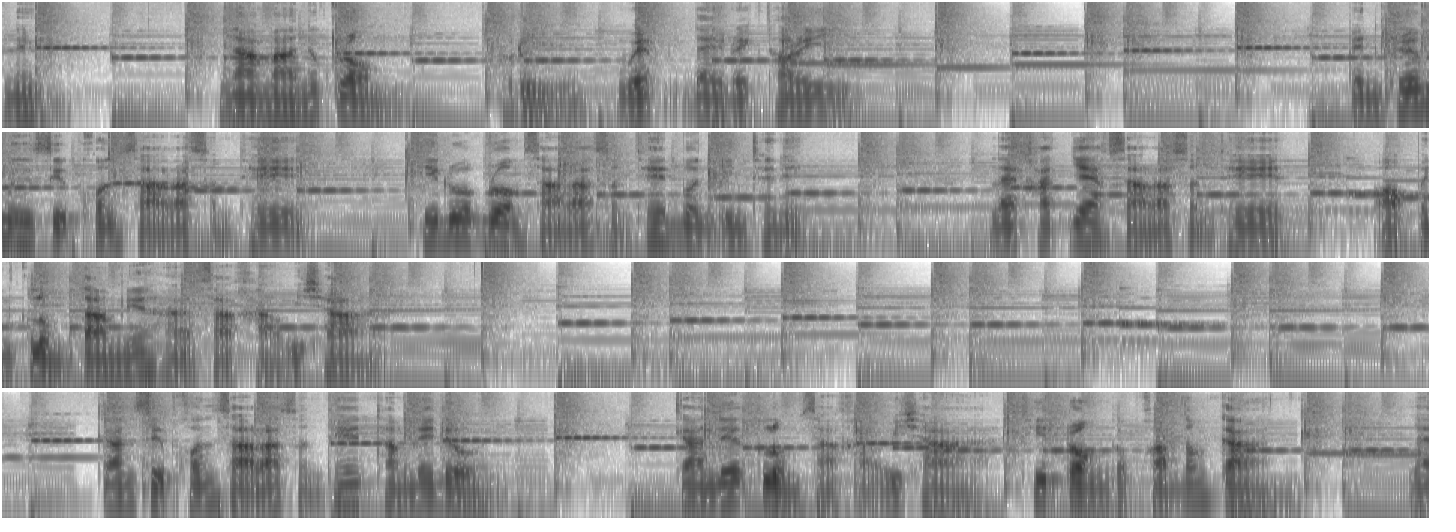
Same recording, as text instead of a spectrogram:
1. นามานุกรม หรือ Web Directory เป็นเครื่องมือสืบค้นสารสนเทศ ที่รวบรวมสารสนเทศบนอินเทอร์เน็ต และคัดแยกสารสนเทศออกเป็นกลุ่มตามเนื้อหาสาขาวิชา การสืบค้นสารสนเทศทำได้โดย การเลือกกลุ่มสาขาวิชาที่ตรงกับความต้องการ และ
